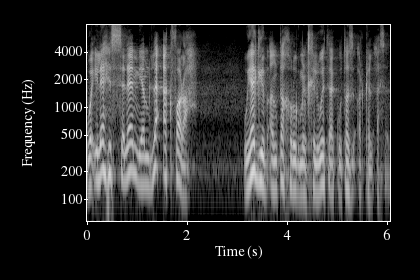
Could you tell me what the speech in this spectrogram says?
وإله السلام يملأك فرح ويجب أن تخرج من خلوتك وتزأر كالأسد.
